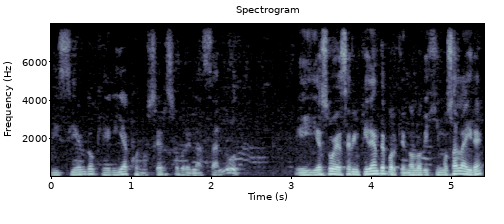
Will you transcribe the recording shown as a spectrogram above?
diciendo que quería conocer sobre la salud. Y eso voy a ser infidente porque no lo dijimos al aire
